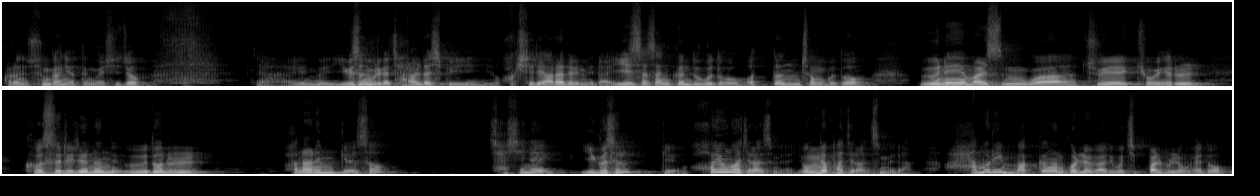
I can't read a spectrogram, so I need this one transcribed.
그런 순간이었던 것이죠. 자, 이것은 우리가 잘 알다시피 확실히 알아야 됩니다. 이 세상 그 누구도 어떤 정부도 은혜의 말씀과 주의 교회를 거스리려는 의도를 하나님께서 자신의 이것을 허용하지 않습니다. 용납하지 않습니다. 아무리 막강한 권력 가지고 짓밟으려고 해도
